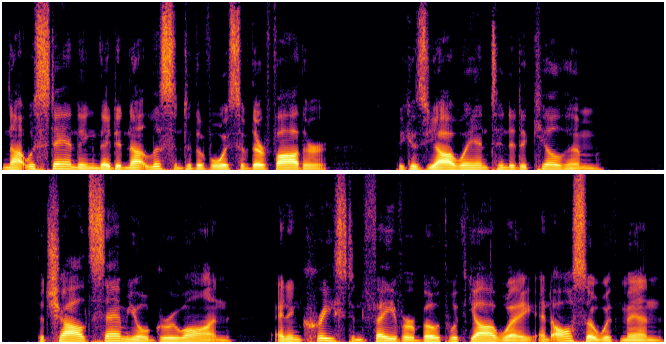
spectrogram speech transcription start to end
Notwithstanding, they did not listen to the voice of their father, because Yahweh intended to kill them. The child Samuel grew on and increased in favor both with Yahweh and also with men.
